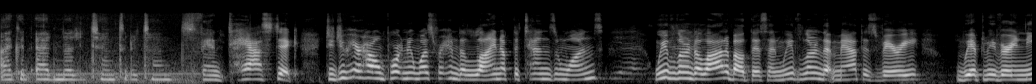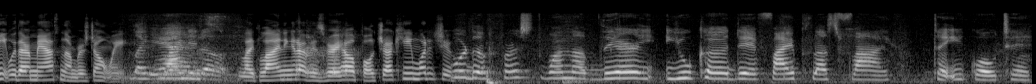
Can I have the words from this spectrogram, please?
I could add another ten to the tens. Fantastic. Did you hear how important it was for him to line up the tens and ones? Yes. We've learned a lot about this, and we've learned that math is very, we have to be very neat with our math numbers, don't we? Like line it up. Like lining it up is very helpful. Jakeem, what did you? For the first one up there, you could do 5 plus 5 to equal 10.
